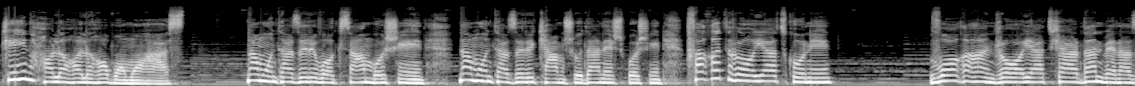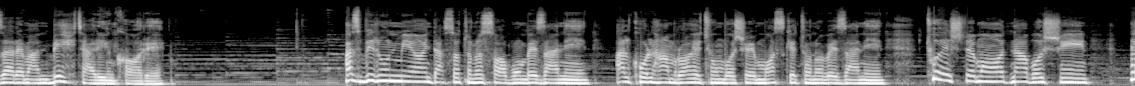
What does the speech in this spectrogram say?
که این حالا حالا ها با ما هست. نه منتظر واکسن باشین نه منتظر کم شدنش باشین. فقط رعایت کنین. واقعا رعایت کردن به نظر من بهترین کاره. از بیرون میاین دستاتون رو صابون بزنین. الکل همراهتون باشه ماسکتون رو بزنین. تو اجتماعات نباشین. و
